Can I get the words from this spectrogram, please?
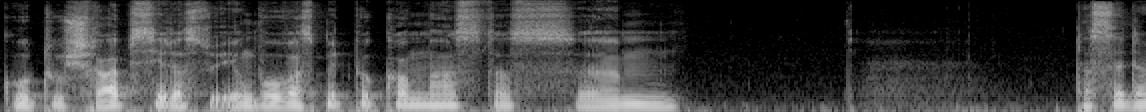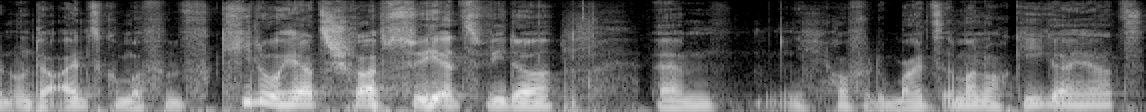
Gut, du schreibst hier, dass du irgendwo was mitbekommen hast, dass, ähm, dass er dann unter 1,5 Kilohertz schreibst du jetzt wieder. Ähm, ich hoffe, du meinst immer noch Gigahertz.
